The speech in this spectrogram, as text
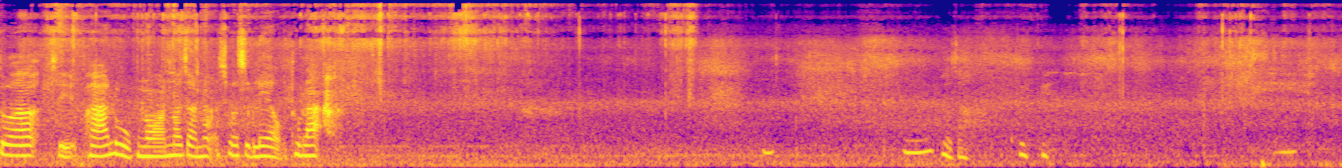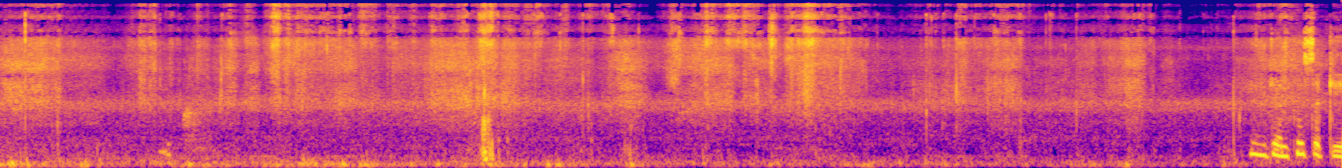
สัวสิพาลูกนอนเนาะจ้ะเนาะสัวสิแล้วธุระเดี๋ยวจ้ะพี่พี่นี่เดือนพฤศจิ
